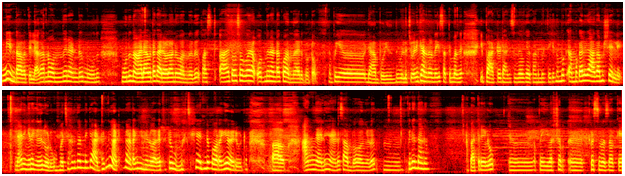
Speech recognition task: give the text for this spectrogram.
ഇനി ഉണ്ടാവത്തില്ല കാരണം ഒന്ന് രണ്ട് മൂന്ന് മൂന്ന് നാലാമത്തെ കരോളാണ് വന്നത്. ഫസ്റ്റ് ആ ദിവസമൊക്കെ ഒന്ന് രണ്ടൊക്കെ വന്നായിരുന്നു കേട്ടോ അപ്പോൾ ഞാൻ പോയി നിന്ന് വിളിച്ചു. എനിക്കാണെന്നുണ്ടെങ്കിൽ സത്യം പറഞ്ഞ് ഈ പാട്ട് ഡാൻസ് ഇതൊക്കെ കാണുമ്പോഴത്തേക്ക് നമുക്ക് നമുക്കതിലൊരു ആകാംക്ഷയല്ലേ? ഞാൻ ഇങ്ങനെ കയറി ഓടും ഉമ്മച്ചാണെന്നുണ്ടെങ്കിൽ അടങ്ങി അടങ്ങി അടങ്ങി ഇങ്ങനെ പറയത്തിട്ട് ഉമ്മച്ചി എന്റെ പുറകെ വരും കേട്ടോ പാവം. അങ്ങനെയാണ് സംഭവങ്ങൾ പിന്നെന്താണ്? അപ്പോൾ അത്രയേ ഉള്ളൂ. അപ്പോൾ ഈ വർഷം ക്രിസ്മസ് ഒക്കെ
